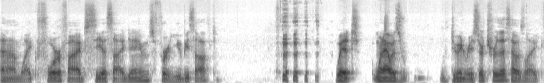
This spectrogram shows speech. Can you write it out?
um, like four or five CSI games for Ubisoft, Which, when I was doing research for this, I was like,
